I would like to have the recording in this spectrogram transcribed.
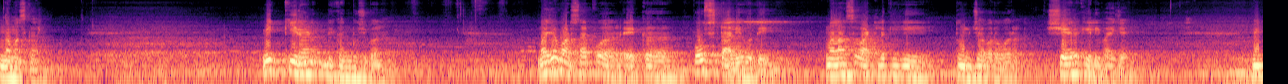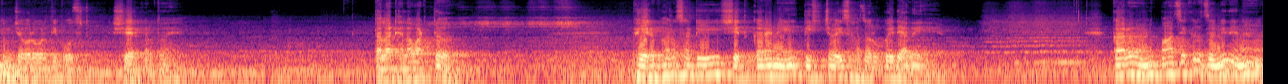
नमस्कार. मी किरण भिकन भुजबळ. माझ्या व्हॉट्सॲपवर एक पोस्ट आली होती. मला असं वाटलं की ही तुमच्याबरोबर शेअर केली पाहिजे. मी तुमच्याबरोबर ती पोस्ट शेअर करतो आहे तलाठ्याला वाटतं फेरफारासाठी शेतकऱ्याने तीस चाळीस हजार रुपये द्यावे. कारण पाच एकर जमीन आहे ना.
